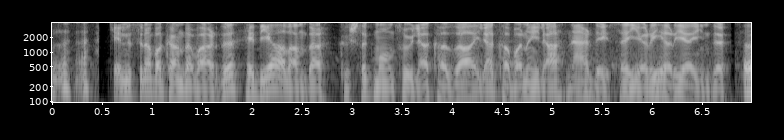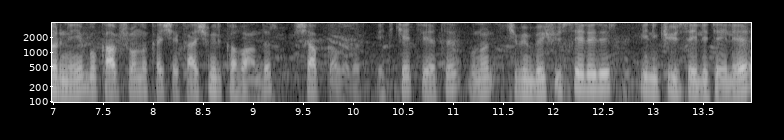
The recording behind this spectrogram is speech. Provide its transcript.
Kendisine bakan da vardı, hediye alan da. Kışlık montuyla, kazağıyla, kabanıyla neredeyse yarı yarıya indi. Örneğin bu kapşonlu kaşe kaşmir kabandır, şapkalıdır. Etiket fiyatı bunun 2500 TL'dir. 1250 TL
